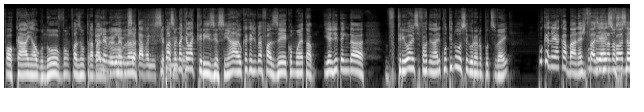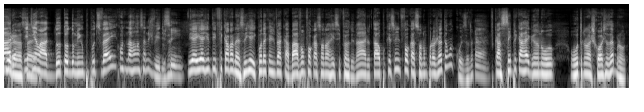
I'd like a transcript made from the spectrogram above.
focar em algo novo, vamos fazer um Eu trabalho lembro, eu novo. lembro que né? você tava nisso. E passando comentou. naquela crise, assim, ah, o que, é que a gente vai fazer, como é, tá. E a gente ainda criou a Recife Ordinário e continuou segurando o Putz Véi. Porque não ia acabar, né? A gente Porque fazia Recife nossa Ordinário segurança, e é. tinha lá do, todo domingo pro Putz Véi e continuava lançando os vídeos, né? Sim. E aí a gente ficava nessa, e aí, quando é que a gente vai acabar? Vamos focar só na Recife Ordinário e tal? Porque se a gente focar só num projeto é uma coisa, né? É. Ficar sempre carregando o outro nas costas é bronco.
